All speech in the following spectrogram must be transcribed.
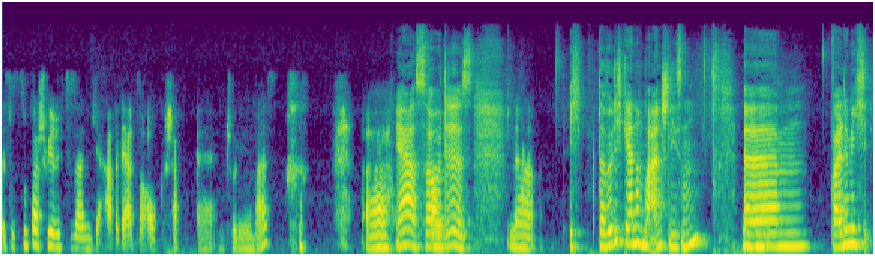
ist es super schwierig zu sagen, ja, aber der hat es auch geschafft. Äh, Entschuldigung, was? ah, ja, so oh. it is. Ja. Ich, da würde ich gerne nochmal anschließen, mhm. ähm, weil nämlich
